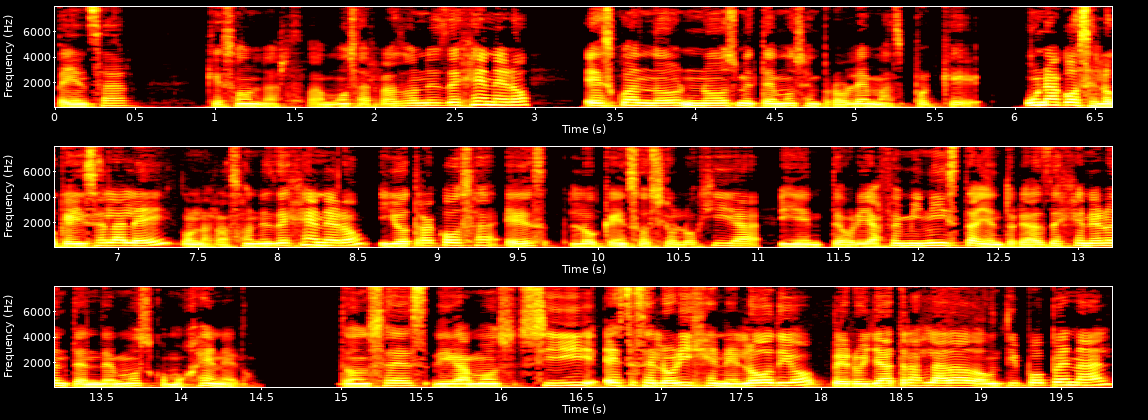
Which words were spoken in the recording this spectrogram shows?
pensar qué son las famosas razones de género, es cuando nos metemos en problemas, porque una cosa es lo que dice la ley con las razones de género y otra cosa es lo que en sociología y en teoría feminista y en teorías de género entendemos como género. Entonces, digamos, sí, ese es el origen, el odio, pero ya trasladado a un tipo penal,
